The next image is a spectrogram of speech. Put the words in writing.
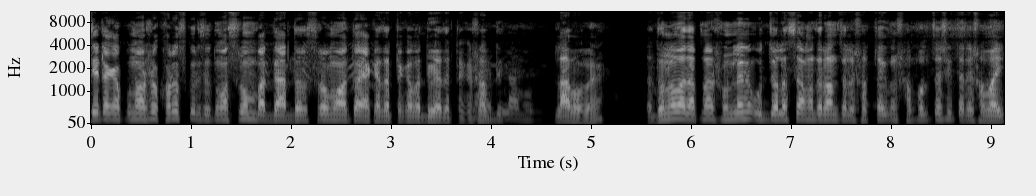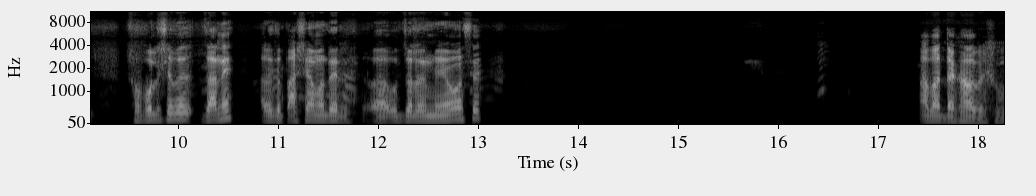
যে টাকা পনেরোশো খরচ করেছে তোমার শ্রম বাদ দিয়ে আর ধরো শ্রম হয়তো এক হাজার টাকা বা দুই হাজার টাকা সব লাভ হবে। লাভ হবে হ্যাঁ? ধন্যবাদ, আপনারা শুনলেন, উজ্জ্বল আছে আমাদের অঞ্চলের সবচেয়ে একদম সফল চাষি, তারা সবাই সফল হিসেবে জানে, আর ওই যে পাশে আমাদের উজ্জ্বলের মেয়েও আছে। আবার দেখা হবে, শুভ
